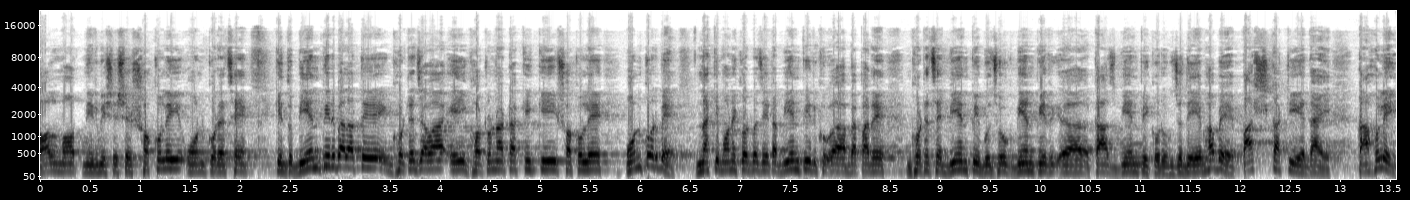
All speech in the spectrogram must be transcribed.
দলমত নির্বিশেষে সকলেই ওন করেছে। কিন্তু বিএনপির বেলাতে ঘটে যাওয়া এই ঘটনাটাকে কি সকলে ওন করবে? নাকি মনে করবে যে এটা বিএনপির ব্যাপারে ঘটেছে? বিএনপি বুঝুক, বিএনপির কাজ বিএনপি করুক। যদি এভাবে পাশ কাটিয়ে দেয়, তাহলেই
